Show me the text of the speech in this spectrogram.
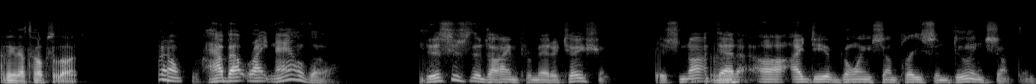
I think that helps a lot. Well, how about right now, though? This is the time for meditation. It's not that uh, idea of going someplace and doing something.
